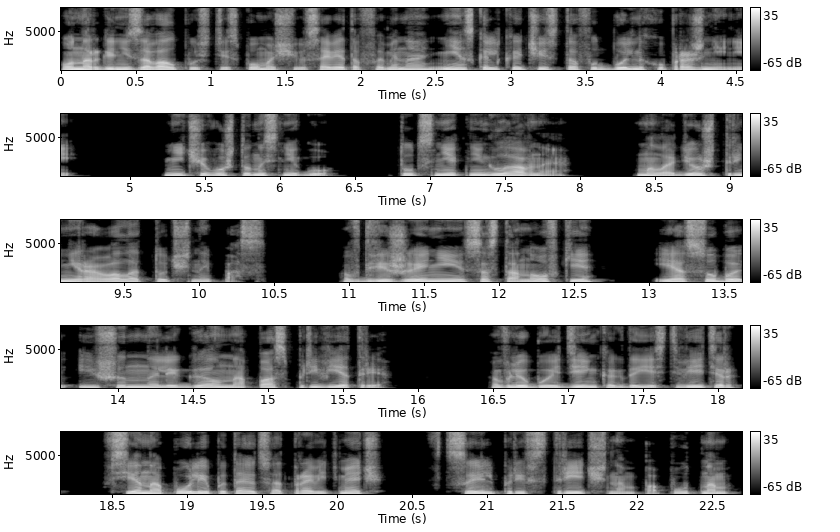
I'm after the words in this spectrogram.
Он организовал, пусть и с помощью советов Фомина, несколько чисто футбольных упражнений. Ничего, что на снегу. Тут снег не главное. Молодежь тренировала точный пас. В движении, с остановки, и особо Ишин налегал на пас при ветре. В любой день, когда есть ветер, все на поле пытаются отправить мяч в цель при встречном, попутном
